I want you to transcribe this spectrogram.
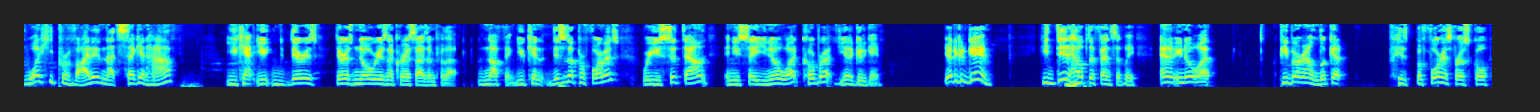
what he provided in that second half, you can't you there is there is no reason to criticize him for that. Nothing. You can this is a performance where you sit down and you say, you know what, Cobra, you had a good game. You had a good game. He did Mhm. help defensively. And you know what? People are going to look at his before his first goal,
